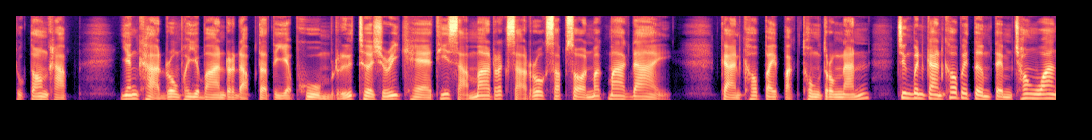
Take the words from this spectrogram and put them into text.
ถูกต้องครับ ยังขาดโรงพยาบาลระดับตติยภูมิ หรือ tertiary care ที่สามารถรักษาโรคซับซ้อนมาก ๆ ได้ การเข้าไปปักธงตรงนั้น จึงเป็นการเข้าไปเติมเต็มช่องว่าง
